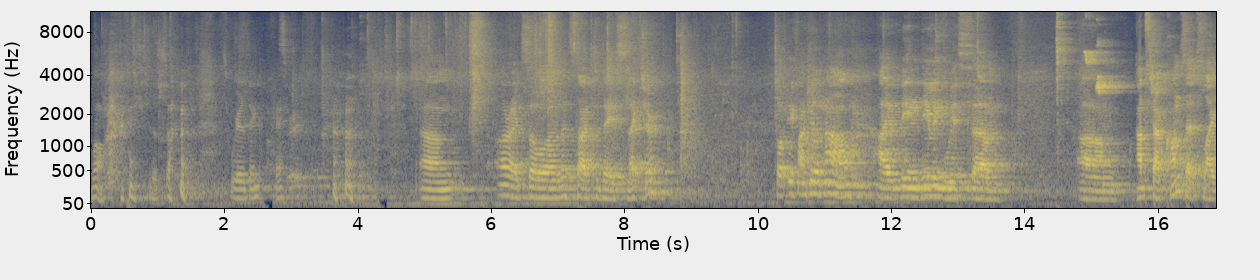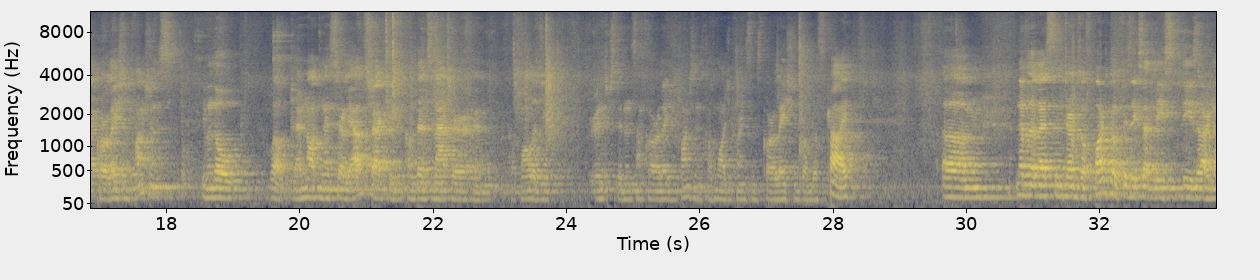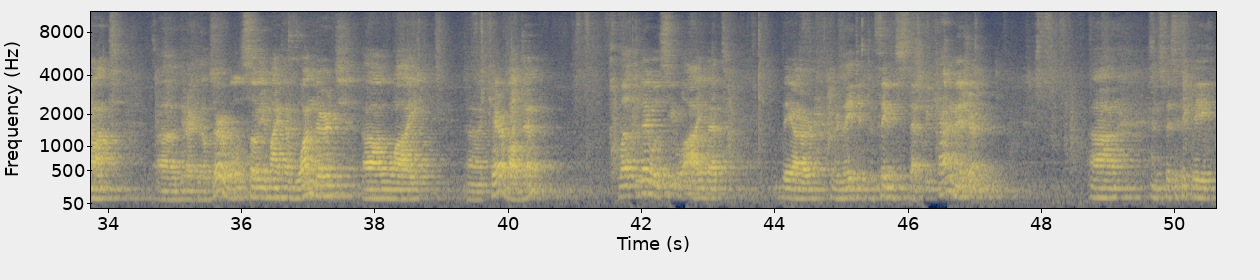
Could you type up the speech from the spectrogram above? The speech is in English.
Well, it's a weird thing. Okay. um, all right, so uh, let's start today's lecture. So if until now I've been dealing with um, um, abstract concepts like correlation functions, even though, well, they're not necessarily abstract in condensed matter and cosmology. You're interested in some correlation functions, cosmology, for instance, correlations on the sky. Um, nevertheless, in terms of particle physics, at least, these are not uh, directly observable, so you might have wondered uh, why uh, care about them. Well, today we'll see why, that they are related to things that we can measure, uh, and specifically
